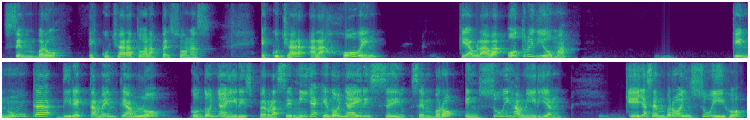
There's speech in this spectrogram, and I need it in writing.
sembró, escuchar a todas las personas escuchar a la joven que hablaba otro idioma, que nunca directamente habló con Doña Iris, pero la semilla que Doña Iris se sembró en su hija Miriam, que ella sembró en su hijo,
